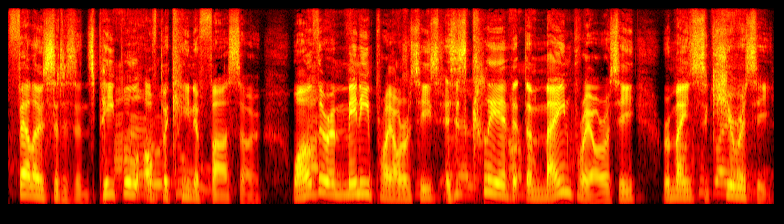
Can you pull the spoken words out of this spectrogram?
Fellow citizens, people of Burkina Faso, while there are many priorities, it is clear that the main priority remains security.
